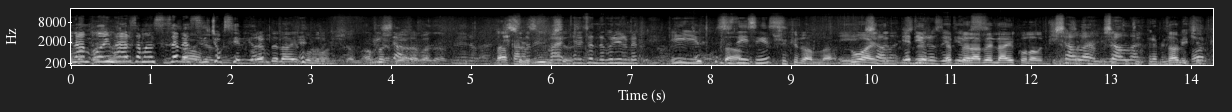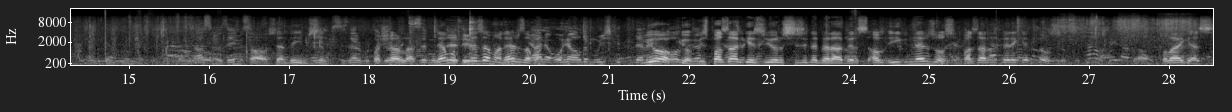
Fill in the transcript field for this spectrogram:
İlham oyum her zaman size ve sizi çok seviyorum. Ben de layık olurum inşallah. Allah merhaba. Nasılsınız iyi misiniz? Televizyonda görüyorum hep. İyiyim. Siz Sağ de iyisiniz. Şükür Allah. İyi, Dua inşallah. edin. Biz de Ediyoruz, hep ediyoruz. beraber layık olalım. İnşallah, inşallah. Tabii ki. İyi misiniz? Sağ ol. Sen de iyi misin? Sizler burada Başarılar. görmek sizi mutlu Ne mutlu ediyor. ne zaman her zaman. Yani oy aldım bu iş bitti demek de Yok olmuyor. yok biz pazar Gerçekten geziyoruz sizinle beraberiz. Al, iyi günleriniz olsun. Pazarınız bereketli olsun. Sağ olun. Kolay gelsin.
